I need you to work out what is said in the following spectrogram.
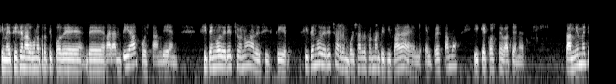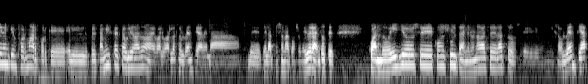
Si me exigen algún otro tipo de, garantía, pues también. Si tengo derecho o no a desistir. Si tengo derecho a reembolsar de forma anticipada el préstamo y qué coste va a tener. También me tienen que informar porque el prestamista está obligado a evaluar la solvencia de la, de, la persona consumidora. Entonces, cuando ellos eh, consultan en una base de datos eh, mi solvencia,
